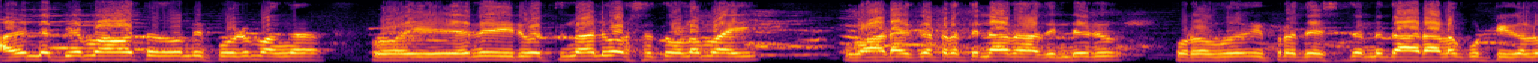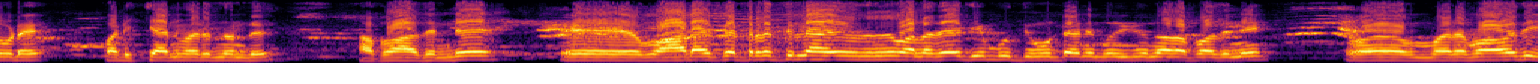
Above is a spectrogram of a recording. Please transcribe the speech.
അത് ലഭ്യമാവാത്തത് കൊണ്ട് ഇപ്പോഴും അങ്ങ് ഇരുപത്തിനാല് വർഷത്തോളമായി വാടക കെട്ടിടത്തിലാണ് അതിന്റെ ഒരു കുറവ് ഈ പ്രദേശത്തുണ്ട്. ധാരാളം കുട്ടികളിവിടെ പഠിക്കാൻ വരുന്നുണ്ട്. അപ്പോൾ അതിന്റെ വാടക കെട്ടിടത്തിലായത് വളരെയധികം ബുദ്ധിമുട്ട് അനുഭവിക്കുന്നതാണ് അപ്പോൾ അതിന് പരമാവധി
